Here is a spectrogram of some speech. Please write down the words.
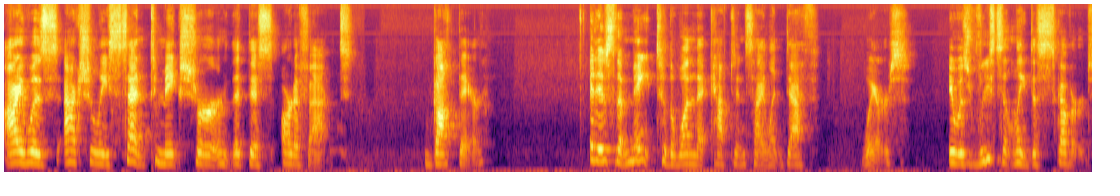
I was actually sent to make sure that this artifact got there. It is the mate to the one that Captain Silent Death wears. It was recently discovered,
